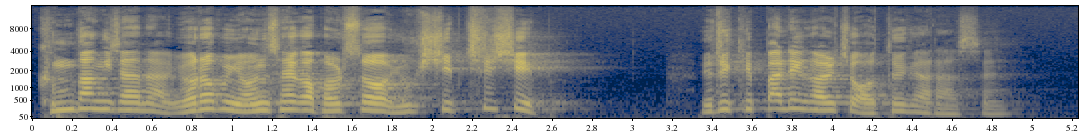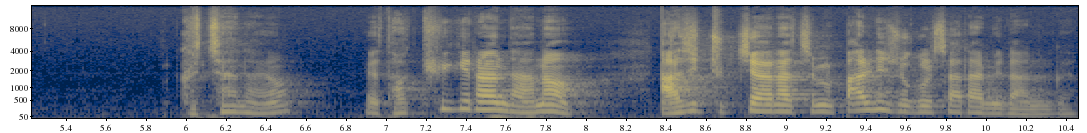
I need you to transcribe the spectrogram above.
금방이잖아요. 여러분 연세가 벌써 60, 70 이렇게 빨리 갈 줄 어떻게 알았어요? 그렇잖아요. 더 퀵이라는 단어 아직 죽지 않았지만 빨리 죽을 사람이라는 거예요.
